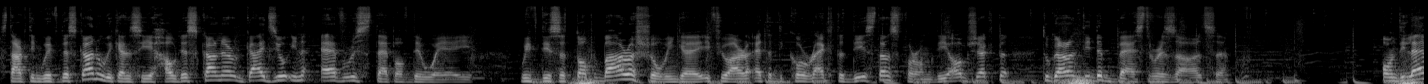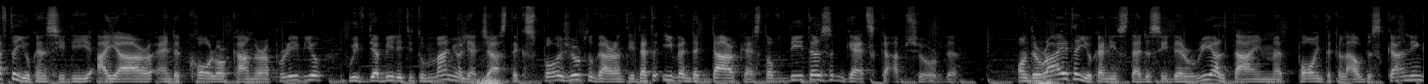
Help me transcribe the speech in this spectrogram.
Starting with the scan, we can see how the scanner guides you in every step of the way, with this top bar showing uh, if you are at the correct distance from the object to guarantee the best results. On the left you can see the IR and color camera preview with the ability to manually adjust exposure to guarantee that even the darkest of details gets captured. On the right you can instead see the real-time point cloud scanning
